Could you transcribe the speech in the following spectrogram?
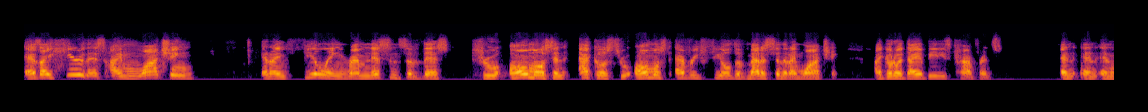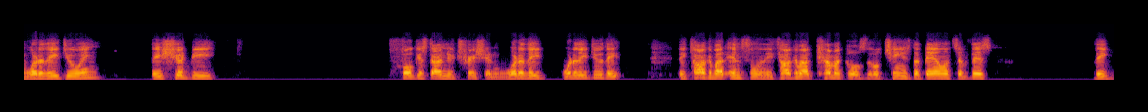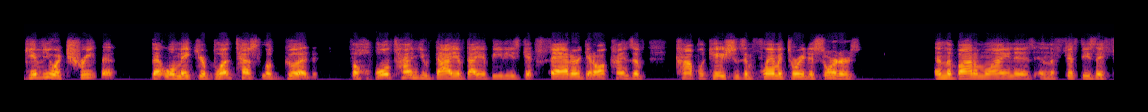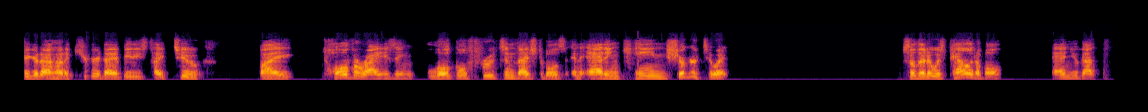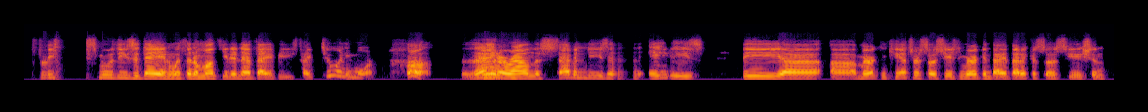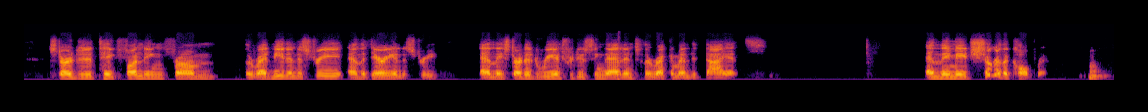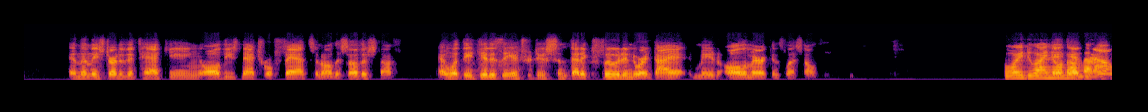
As I hear this, I'm watching and I'm feeling reminiscence of this through almost and echoes through almost every field of medicine that I'm watching. I go to a diabetes conference and and and what are they doing? They should be focused on nutrition. What do they what do they do? They they talk about insulin, they talk about chemicals that'll change the balance of this. They give you a treatment that will make your blood test look good. The whole time you die of diabetes, get fatter, get all kinds of complications, inflammatory disorders. And the bottom line is in the 50s, they figured out how to cure diabetes type 2 by pulverizing local fruits and vegetables and adding cane sugar to it so that it was palatable. And you got three smoothies a day. And within a month, you didn't have diabetes type 2 anymore. Huh. Then mm-hmm. around the 70s and 80s, the uh, uh, American Cancer Association, American Diabetic Association started to take funding from the red meat industry and the dairy industry, and they started reintroducing that into the recommended diets. And they made sugar the culprit. Hmm. And then they started attacking all these natural fats and all this other stuff. And what they did is they introduced synthetic food into our diet and made all Americans less healthy. Boy, do I know and, about and that. Now,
